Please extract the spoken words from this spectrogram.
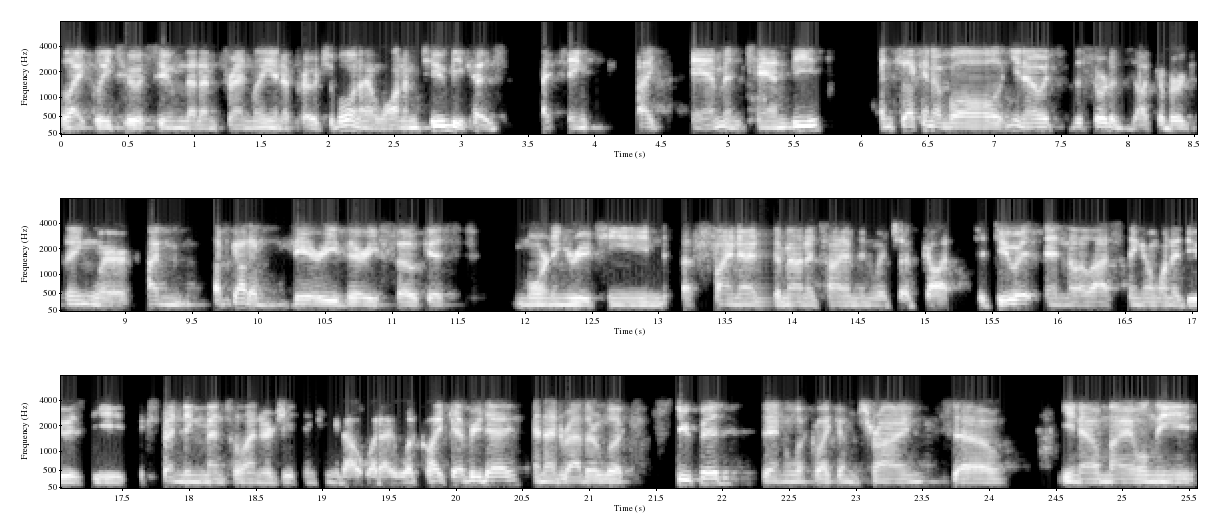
likely to assume that I'm friendly and approachable, and I want them to because I think I am and can be. And second of all, you know, it's the sort of Zuckerberg thing where I'm I've got a very very focused morning routine, a finite amount of time in which I've got to do it. And the last thing I want to do is be expending mental energy thinking about what I look like every day. And I'd rather look stupid than look like I'm trying. So, you know, my only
